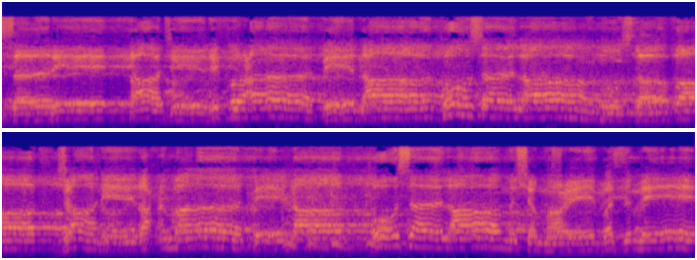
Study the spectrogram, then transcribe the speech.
سرے تاج رفعت پہ لاکھوں سلام مصطفیٰ جان رحمت پہ لاکھوں سلام شمع بز میں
